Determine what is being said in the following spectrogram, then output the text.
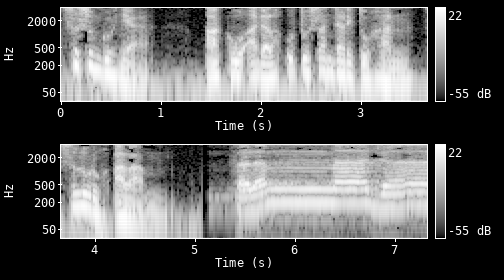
Sesungguhnya, aku adalah utusan dari Tuhan seluruh alam. فلما جاءهم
